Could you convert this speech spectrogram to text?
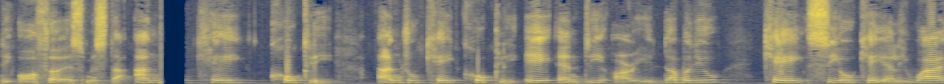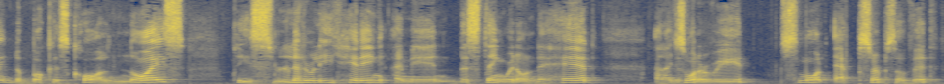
The author is Mr. Andrew K. Coakley. Andrew K. Coakley, A N D R E W K C O K L E Y. The book is called Noise. He's literally hitting, I mean, this thing right on the head. And I just want to read small excerpts of it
